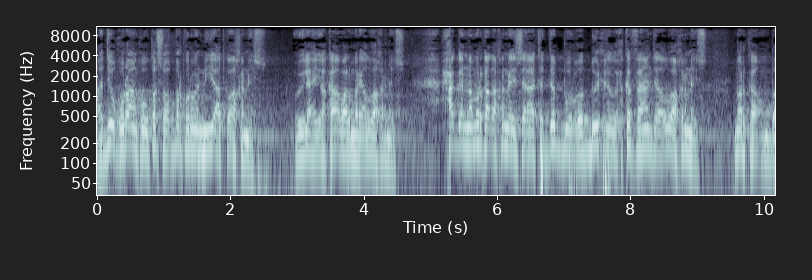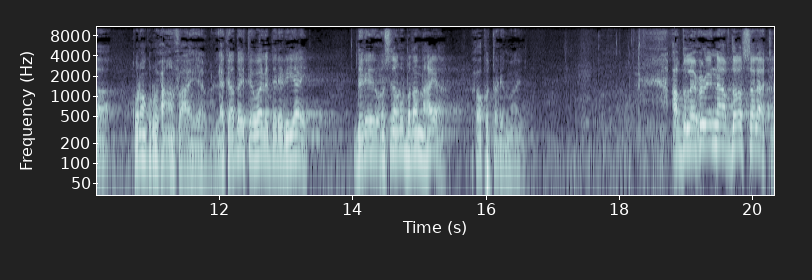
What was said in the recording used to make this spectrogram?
haddii qur'aanku ka soo marka horba niye aad ku akhrinayso oo ilaahay ka abaalmaray aad u akhrinayso. Xagganna markaad akhrinaysa aad tadabbur oo dhuuxdood wax ka fahanteed aad u marka unbaa qur'aanku ruuxa anfacayaa laakiin hadday tahay waa la dareeriyaaye dareer oon sidaan u badannahay ah waxba ku tari maayo cabdullahi wuxuu uhi inna afdal asalaati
